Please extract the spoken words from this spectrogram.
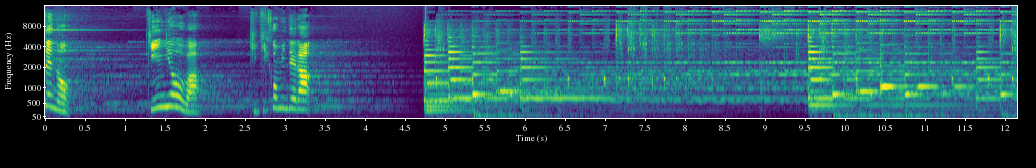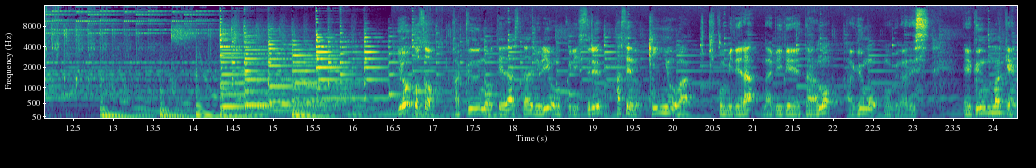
谷の金曜は聞き込み寺。ようこそ架空のテラスタジオにお送りする長谷の金曜は聞き込み寺ナビゲーターの南雲もぐなです。え群馬県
